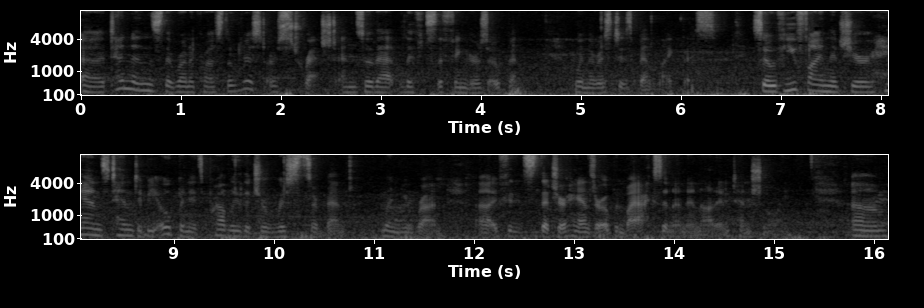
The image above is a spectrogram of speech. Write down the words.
uh, tendons that run across the wrist are stretched, and so that lifts the fingers open when the wrist is bent like this. So if you find that your hands tend to be open, it's probably that your wrists are bent when you run. Uh, if it's that your hands are open by accident and not intentionally. Um,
